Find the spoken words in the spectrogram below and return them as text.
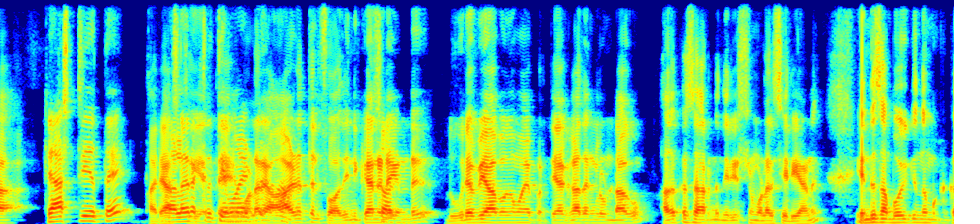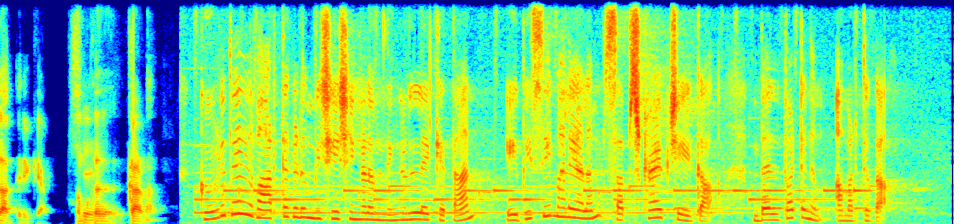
രാഷ്ട്രീയത്തെ വളരെ കൃത്യമായി വളരെ. ആഴത്തിൽ സ്വാധീനിക്കാനിടയുണ്ട്. ദൂരവ്യാപകമായ പ്രത്യാഘാതങ്ങൾ ഉണ്ടാകും അതൊക്കെ സാറിന്റെ നിരീക്ഷണം വളരെ ശരിയാണ്. എന്ത് സംഭവിക്കും നമുക്ക് കാത്തിരിക്കാം. നമുക്ക് കാണാം. കൂടുതൽ വാർത്തകളും വിശേഷങ്ങളും നിങ്ങളിലേക്ക് എത്താൻ A B C Malayalam subscribe ചെയ്യുക. ബെൽബട്ടനും അമർത്തുക.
